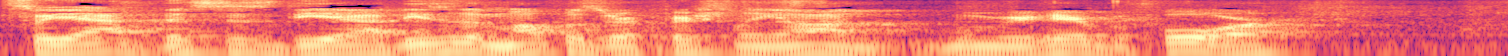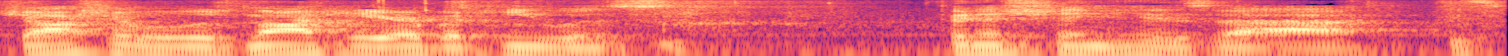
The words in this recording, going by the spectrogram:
So yeah, this is the uh, these are the mufflers are officially on. When we were here before, Joshua was not here, but he was finishing his uh his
